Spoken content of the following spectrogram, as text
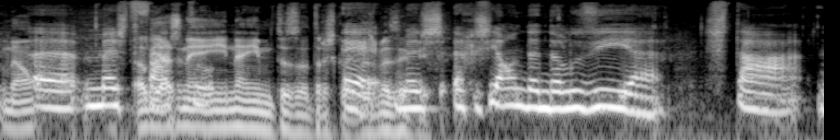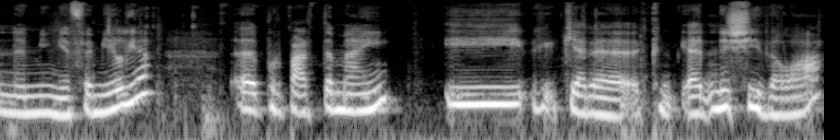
não, não. Uh, mas Aliás, facto, nem, nem muitas outras coisas. É, mas, mas a região de Andaluzia está na minha família, uh, por parte da mãe, e que era, que era nascida lá,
